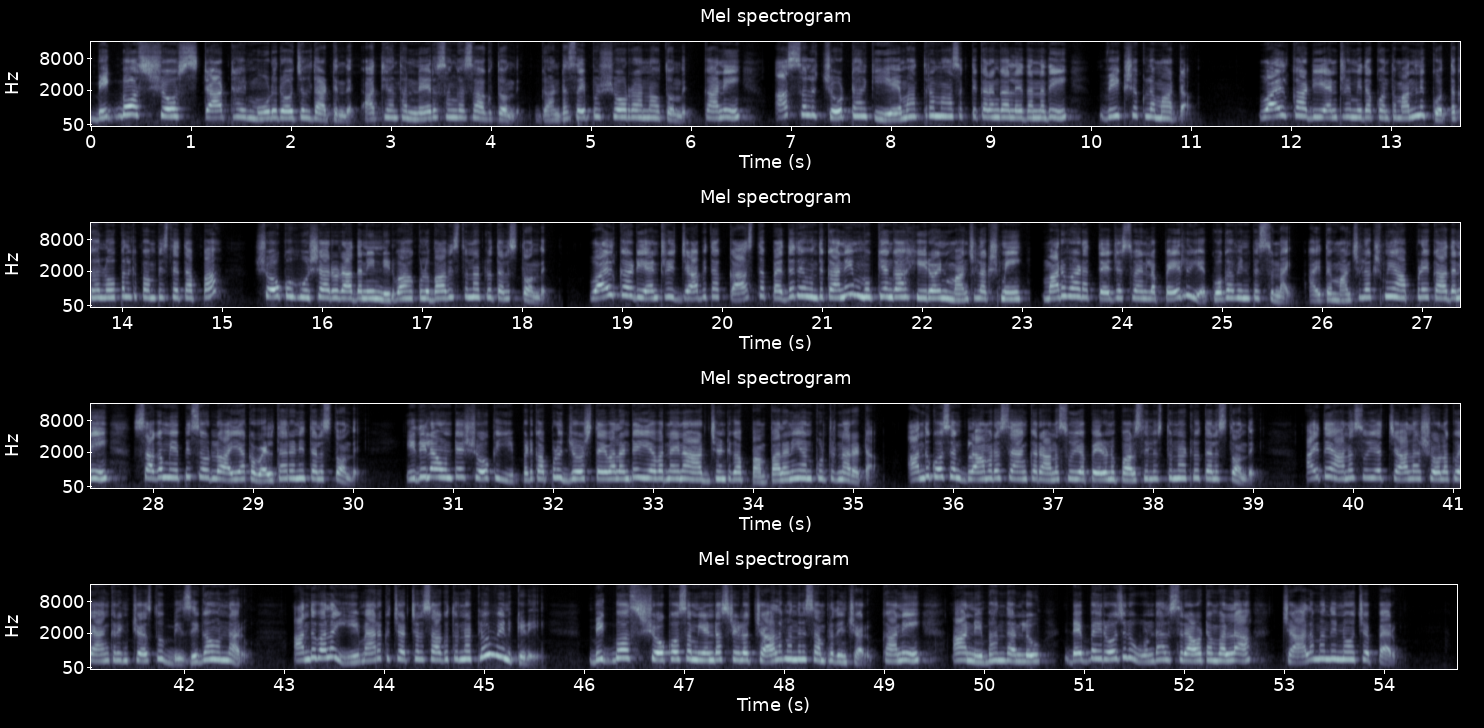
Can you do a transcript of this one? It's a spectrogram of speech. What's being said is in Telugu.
బిగ్ బాస్ షో స్టార్ట్ అయి మూడు రోజులు దాటింది. అత్యంత నీరసంగా సాగుతోంది. గంటసేపు షో రన్ అవుతుంది. కానీ అస్సలు చూడటానికి ఏమాత్రం ఆసక్తికరంగా లేదన్నది వీక్షకుల మాట. వైల్డ్ కార్డ్ ఎంట్రీ మీద కొంతమందిని కొత్తగా లోపలికి పంపిస్తే తప్ప షోకు హుషారు రాదని నిర్వాహకులు భావిస్తున్నట్లు తెలుస్తోంది. వైల్డ్ కార్డ్ ఎంట్రీ జాబితా కాస్త పెద్దదే ఉంది కానీ ముఖ్యంగా హీరోయిన్ మంచులక్ష్మి. మరువాడ తేజస్వైన్ల పేర్లు ఎక్కువగా వినిపిస్తున్నాయి. అయితే మంచులక్ష్మి అప్పుడే కాదని సగం ఎపిసోడ్లు అయ్యాక వెళ్తారని తెలుస్తోంది. ఇదిలా ఉంటే షోకి ఇప్పటికప్పుడు జోష్ తేవాలంటే ఎవరినైనా అర్జెంటుగా పంపాలని అనుకుంటున్నారట. అందుకోసం గ్లామరస్ యాంకర్ అనసూయ పేరును పరిశీలిస్తున్నట్లు తెలుస్తోంది. అయితే అనసూయ చాలా షోలకు యాంకరింగ్ చేస్తూ బిజీగా ఉన్నారు. అందువల్ల ఈ మేరకు చర్చలు సాగుతున్నట్లు వినికిడి. బిగ్ బాస్ షో కోసం ఇండస్ట్రీలో చాలా మందిని సంప్రదించారు. కానీ ఆ నిబంధనలు డెబ్బై రోజులు ఉండాల్సి రావటం వల్ల చాలామంది నో చెప్పారు.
